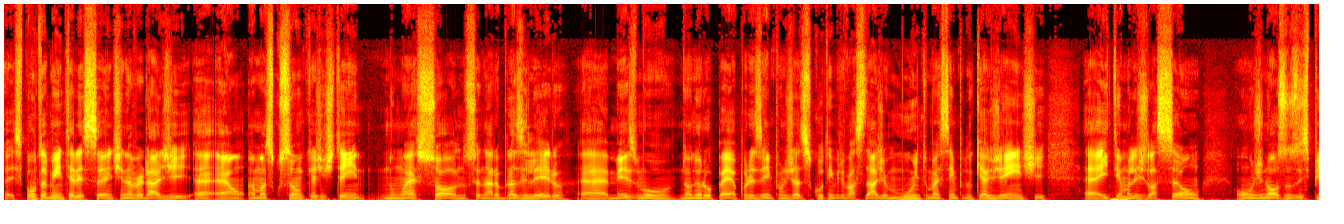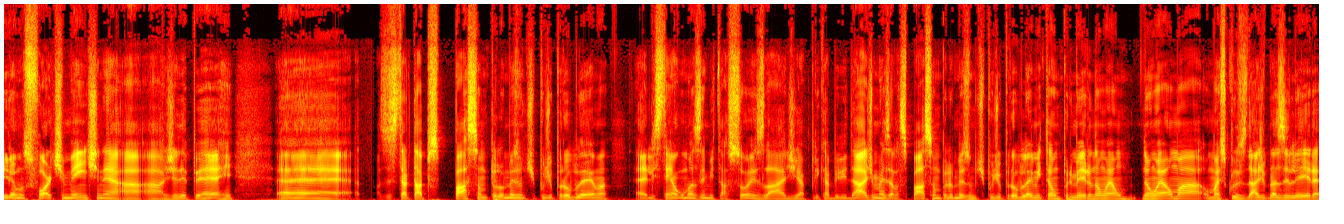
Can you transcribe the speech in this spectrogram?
Esse ponto é bem interessante. Na verdade, é, é, é uma discussão que a gente tem, não é só no cenário brasileiro, é, mesmo na União Europeia, por exemplo, onde já discutem privacidade há muito mais tempo do que a gente, é, e tem uma legislação onde nós nos inspiramos fortemente, né, a, a GDPR. É, as startups passam pelo mesmo tipo de problema, é, eles têm algumas limitações lá de aplicabilidade, mas elas passam pelo mesmo tipo de problema. Então, primeiro, não é, um, não é uma, uma exclusividade brasileira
